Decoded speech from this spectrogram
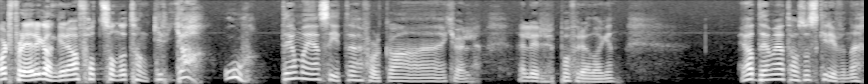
Vært flere ganger jeg har fått sånne tanker. Ja, oh, det må jeg si til folka i kveld. Eller på fredagen. Ja, det må jeg ta og skrive ned.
